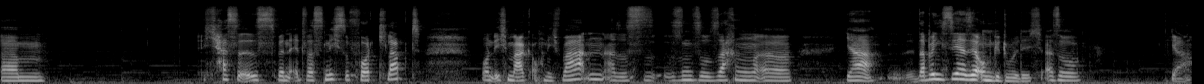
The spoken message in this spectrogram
Ähm, ich hasse es, wenn etwas nicht sofort klappt. Und ich mag auch nicht warten. Also es sind so Sachen, äh, ja, da bin ich sehr, sehr ungeduldig. Also, ja.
